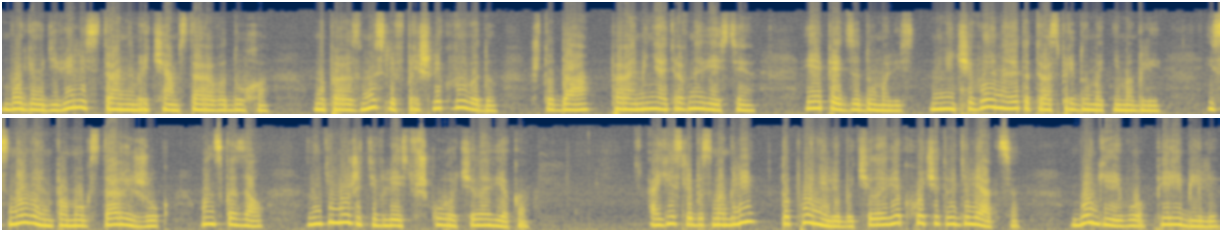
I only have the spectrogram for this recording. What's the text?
Боги удивились странным речам старого духа, но поразмыслив, пришли к выводу, что да, пора менять равновесие – и опять задумались, но ничего и на этот раз придумать не могли. И снова им помог старый жук. Он сказал, вы не можете влезть в шкуру человека. А если бы смогли, то поняли бы, человек хочет выделяться. Боги его перебили.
